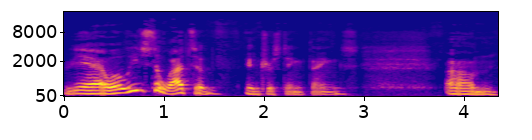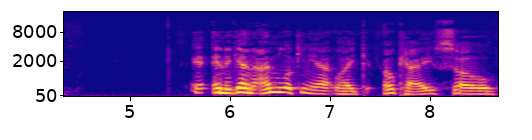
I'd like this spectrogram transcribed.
Yeah, well, it leads to lots of interesting things. Um, and again, I'm looking at like, okay, so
